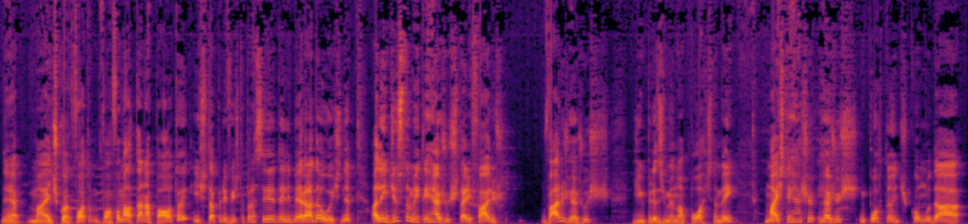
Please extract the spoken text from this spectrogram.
Né? Mas de qualquer forma, ela está na pauta e está prevista para ser deliberada hoje. Né? Além disso, também tem reajustes tarifários, vários reajustes de empresas de menor porte também, mas tem reajustes importantes, como da,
